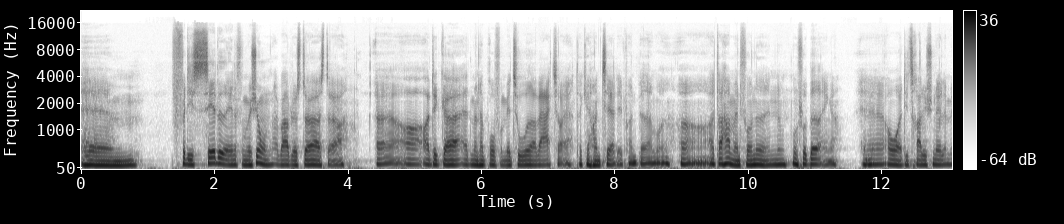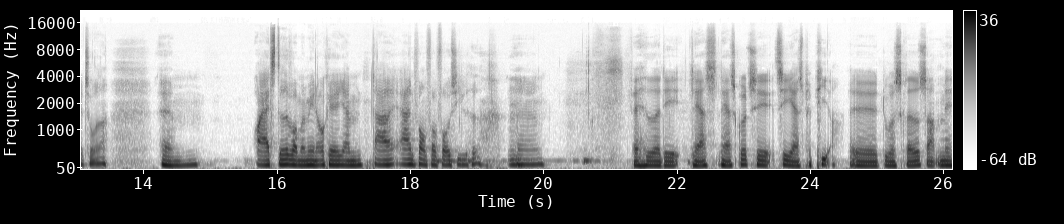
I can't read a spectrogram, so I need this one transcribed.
mm. øhm, fordi sættet af information er bare blevet større og større, uh, og, og det gør, at man har brug for metoder og værktøjer, der kan håndtere det på en bedre måde. Og, og der har man fundet en, nogle forbedringer uh, over de traditionelle metoder. Um, og er et sted, hvor man mener, okay, jamen, der er en form for forudsigelighed. Mm. Uh, Hvad hedder det? Lad os, lad os gå til, til jeres papir, øh, du har skrevet sammen med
